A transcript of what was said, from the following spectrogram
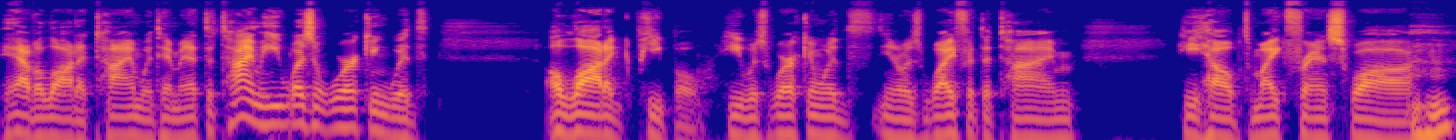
have a lot of time with him. And at the time he wasn't working with a lot of people. He was working with, you know, his wife at the time. He helped Mike Francois. Mhm.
